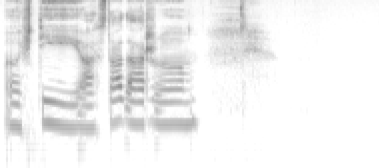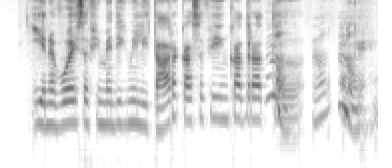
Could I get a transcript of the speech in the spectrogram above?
uh, știi asta, dar uh, E nevoie să fii medic militar ca să fii încadrat? Nu, uh, nu? nu. Okay.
